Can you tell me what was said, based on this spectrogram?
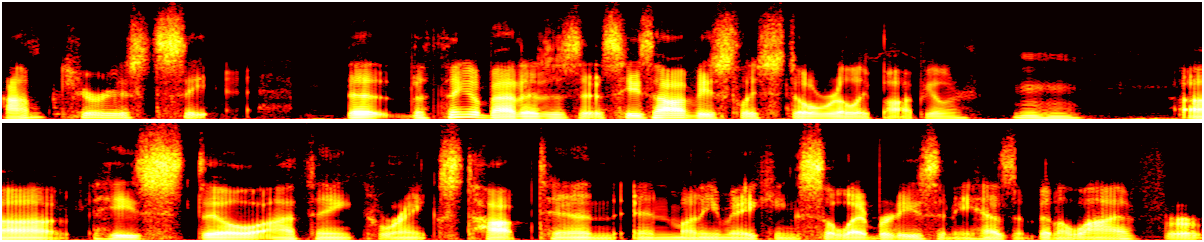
I'm curious to see. the The thing about it is this: he's obviously still really popular. Mm-hmm. Uh, he's still, I think, ranks top 10 in money making celebrities, and he hasn't been alive for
